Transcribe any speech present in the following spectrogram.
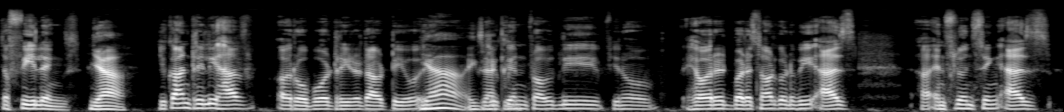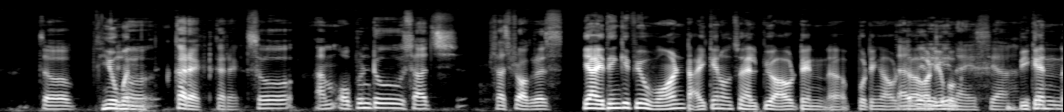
the feelings. Yeah. You can't really have a robot read it out to you. Yeah. Exactly. You can probably, you know, hear it, but it's not going to be as uh, influencing as the you Human. know- correct, correct. So I'm open to such such progress. Yeah, I think if you want, I can also help you out in uh, putting out That'll the be really audiobook. nice. Yeah. we can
